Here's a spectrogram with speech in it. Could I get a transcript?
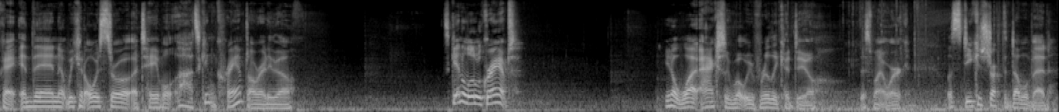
Okay, and then we could always throw a table. Ah, it's getting cramped already, though. It's getting a little cramped. You know what? Actually, what we really could do, this might work. Let's deconstruct the double bed.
